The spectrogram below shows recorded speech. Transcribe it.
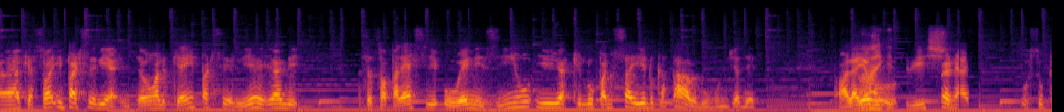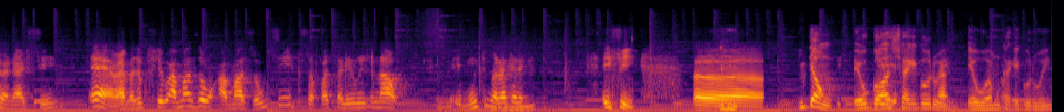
uh, que é só em parceria. Então, olha, que é em parceria e ali. Você só aparece o Nzinho e aquilo pode sair do catálogo um dia desse. Olha aí Ai, o, que triste. Super Nerd, o Super Nerd, sim. É, mas eu prefiro Amazon. Amazon, sim, que só faz série original. É muito melhor que a Uhum. Enfim. ah, Então, eu gosto de Kagegurui. Eu amo Kagegurui.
